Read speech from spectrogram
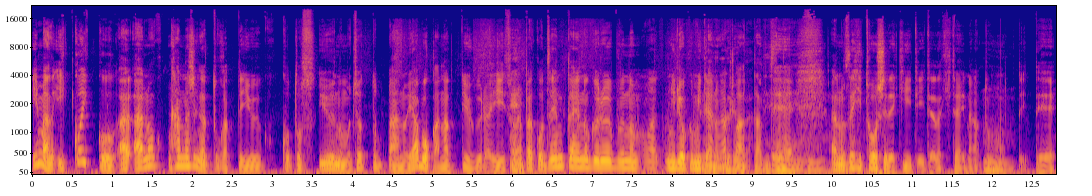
今一個一個ああの話がとかっていうこと言うのもちょっとあの野暮かなっていうぐらいそのやっぱりこう全体のグループのまあ魅力みたいなのがやっぱあったんでグループですね。あのぜひ通しで聞いていただきたいなと思っていて、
